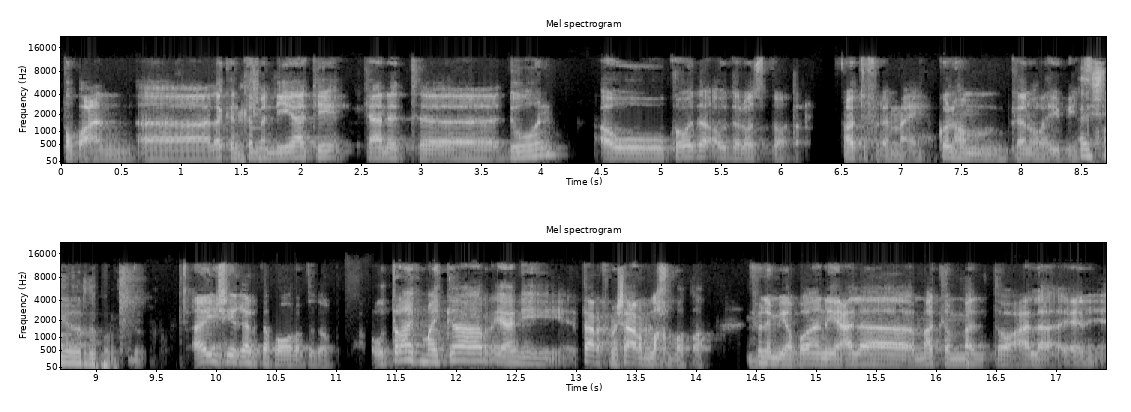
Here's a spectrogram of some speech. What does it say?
طبعا آه لكن. تمنياتي كانت آه Dune أو CODA أو The Lost Daughter. ما تفرق معي. كلهم كانوا رهيبين أي شيء. غير The Power of أي شيء غير The Power of the Dog. و Drive My Car يعني تعرف مشاعر ملخبطة. فيلم ياباني على ما كملته على يعني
